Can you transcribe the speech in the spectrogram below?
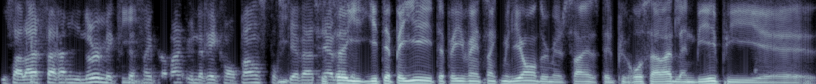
des salaires faramineux, mais que c'était simplement une récompense pour ce qu'il avait C'est ça, il, était payé, il était payé 25 millions en 2016. C'était le plus gros salaire de l'NBA, puis euh,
